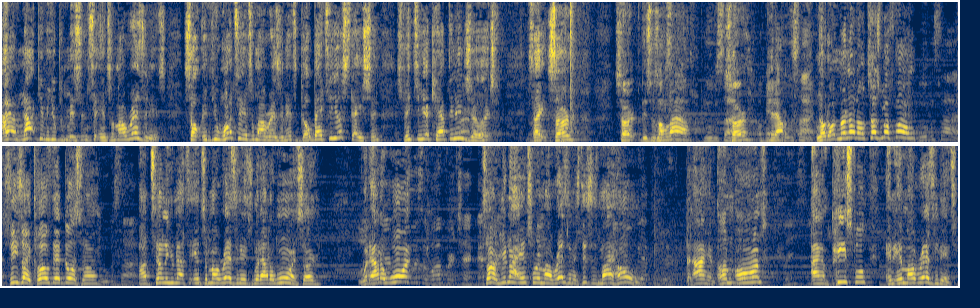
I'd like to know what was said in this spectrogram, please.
I am not giving you permission to enter my residence. So if you want to enter my residence, go back to your station, speak to your captain and judge. Say, sir, sir, this is on live. Move aside. Sir, Okay, get out. move aside. No, don't, no, no, don't touch my phone. Move aside. CJ, close that door, son. Move aside. I'm telling you not to enter my residence without a warrant, sir. Without a warrant. a. Sir, you're not entering my residence. This is my home. That I am unarmed. I am peaceful and in my residence.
